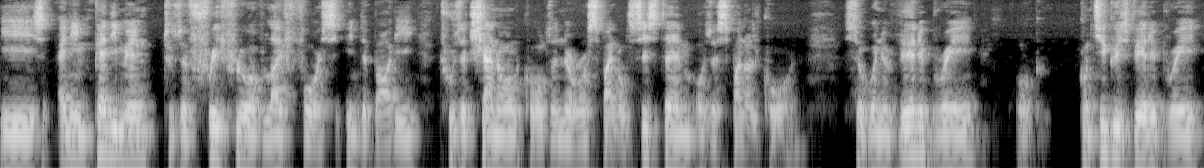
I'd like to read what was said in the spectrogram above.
is an impediment to the free flow of life force in the body through the channel called the neurospinal system or the spinal cord. So when a vertebrae or contiguous vertebrae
